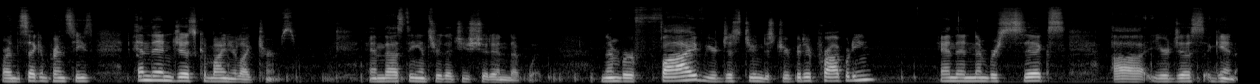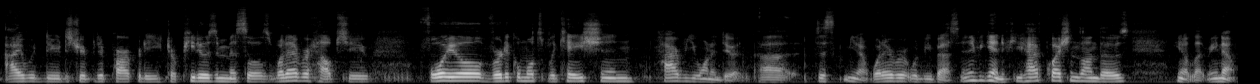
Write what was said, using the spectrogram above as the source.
or in the second parentheses, and then just combine your like terms. And that's the answer that you should end up with. Number 5, you're just doing distributive property. And then number 6, uh, you're just, again, I would do distributed property, torpedoes and missiles, whatever helps you. FOIL, vertical multiplication, however you want to do it. Uh, just, you know, whatever it would be best. And if, again, if you have questions on those, you know, let me know.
